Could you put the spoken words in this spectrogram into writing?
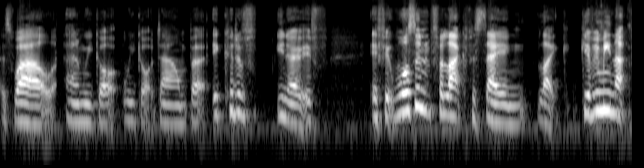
as well, and we got we got down. But it could have, you know, if if it wasn't for Lakpa saying like giving me that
